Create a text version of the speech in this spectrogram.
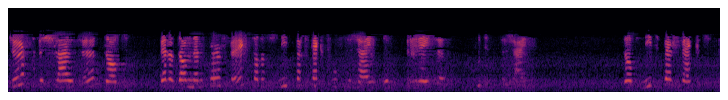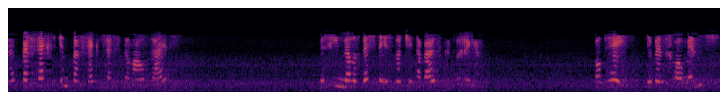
Durf te besluiten dat better dan than perfect, dat het niet perfect hoeft te zijn om reden goed te zijn. Dat niet perfect, perfect imperfect zeg ik dan altijd, misschien wel het beste is dat je het naar buiten kunt brengen. Want hé, hey, je bent gewoon mens.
